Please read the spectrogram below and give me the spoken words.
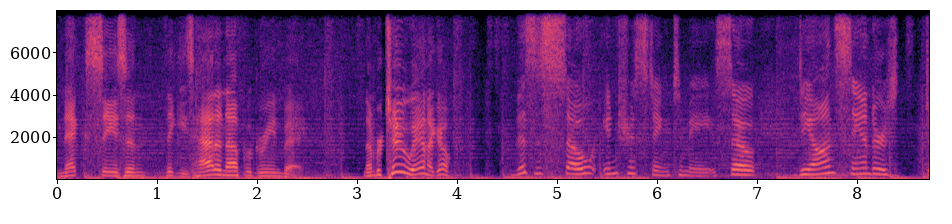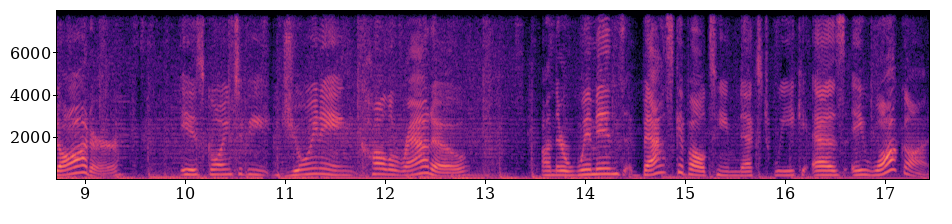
next season. I think he's had enough of Green Bay. Number two, Anna, go. This is so interesting to me. So, Deion Sanders' daughter is going to be joining Colorado on their women's basketball team next week as a walk-on.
